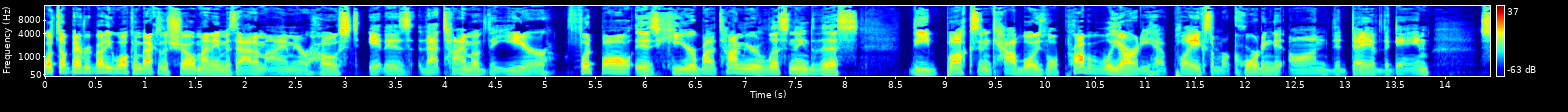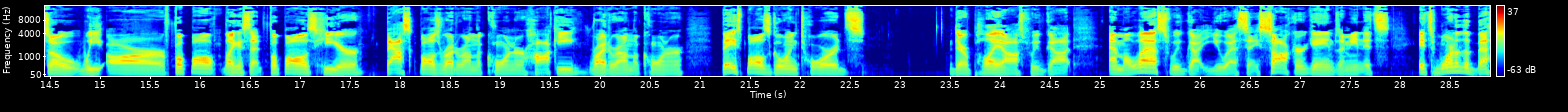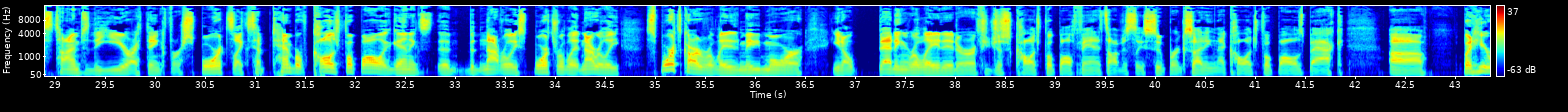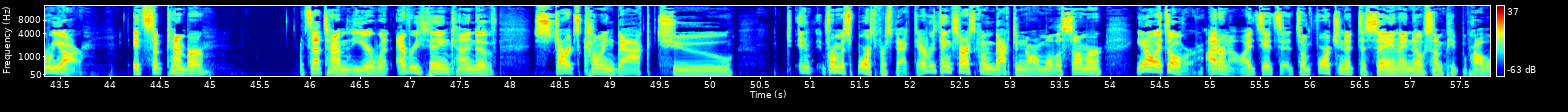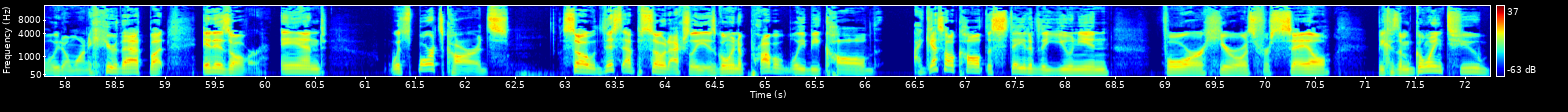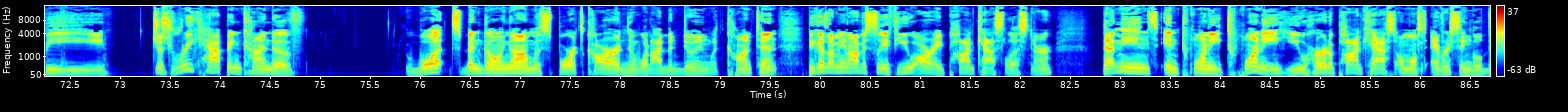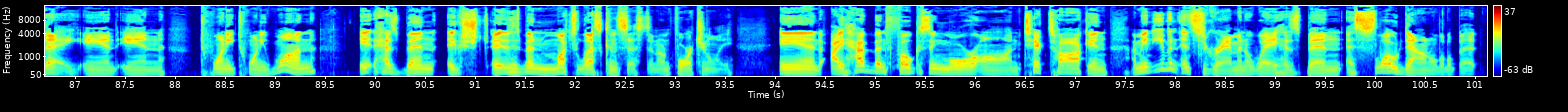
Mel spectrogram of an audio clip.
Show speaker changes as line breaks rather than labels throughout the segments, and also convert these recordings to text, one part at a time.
What's up, everybody? Welcome back to the show. My name is Adam. I am your host. It is that time of the year. Football is here. By the time you're listening to this, the Bucs and Cowboys will probably already have played because I'm recording it on the day of the game. So we are football. Like I said, football is here. Basketball is right around the corner. Hockey right around the corner. Baseball is going towards their playoffs. We've got MLS. We've got USA soccer games. I mean, it's it's one of the best times of the year, I think, for sports. Like September, college football again, uh, but not really sports related, not really sports card related. Maybe more, you know, betting related, or if you're just a college football fan, it's obviously super exciting that college football is back. Uh, but here we are. It's September. It's that time of the year when everything kind of starts coming back to in, from a sports perspective, everything starts coming back to normal. The summer, you know, it's over. I don't know. It's it's it's unfortunate to say, and I know some people probably don't want to hear that, but it is over. And with sports cards, so this episode actually is going to probably be called. I guess I'll call it the State of the Union for Heroes for Sale because I'm going to be just recapping kind of what's been going on with sports cards and what I've been doing with content. Because, I mean, obviously, if you are a podcast listener, that means in 2020, you heard a podcast almost every single day. And in 2021, it has been it has been much less consistent, unfortunately. And I have been focusing more on TikTok and I mean even Instagram in a way has been has slowed down a little bit.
